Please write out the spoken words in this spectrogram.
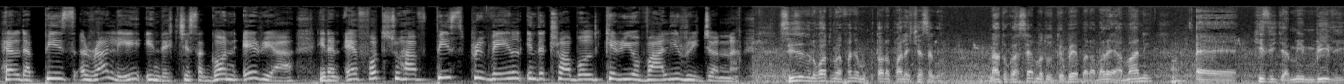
held a peace rally in the Chesagon area in an effort to have peace prevail in the troubled Kerio Valley region. Sisi tulikuwa tumefanya mkutano pale Chesagon na tukasema tutembee barabara ya amani eh, hizi jamii mbili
